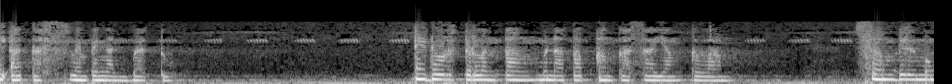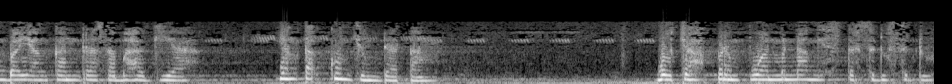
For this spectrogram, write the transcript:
di atas lempengan batu. Tidur terlentang menatap angkasa yang kelam sambil membayangkan rasa bahagia yang tak kunjung datang. Bocah perempuan menangis terseduh-seduh.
